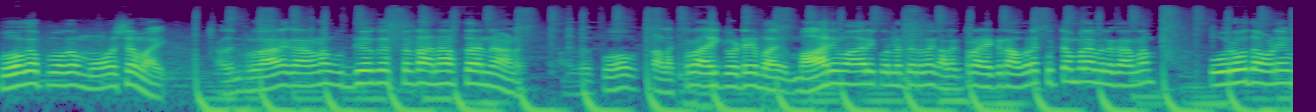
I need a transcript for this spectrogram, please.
പോകെ പോകെ മോശമായി. അതിന് പ്രധാന കാരണം ഉദ്യോഗസ്ഥരുടെ അനാസ്ഥ തന്നെയാണ്. അതിപ്പോൾ കളക്ടർ ആയിക്കോട്ടെ മാറി മാറി കൊല്ലത്തരുന്ന കളക്ടർ ആയിക്കോട്ടെ അവരെ കുറ്റം പറയാൻ കാരണം ഓരോ തവണയും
